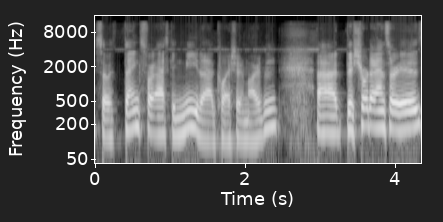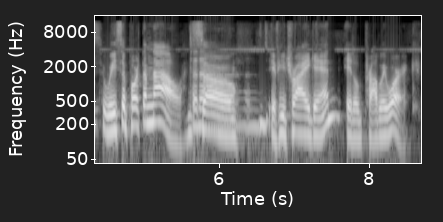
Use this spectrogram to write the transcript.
So thanks for asking me that question, Martin. Uh, the short answer is we support them now. So if you try again, it'll probably work.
